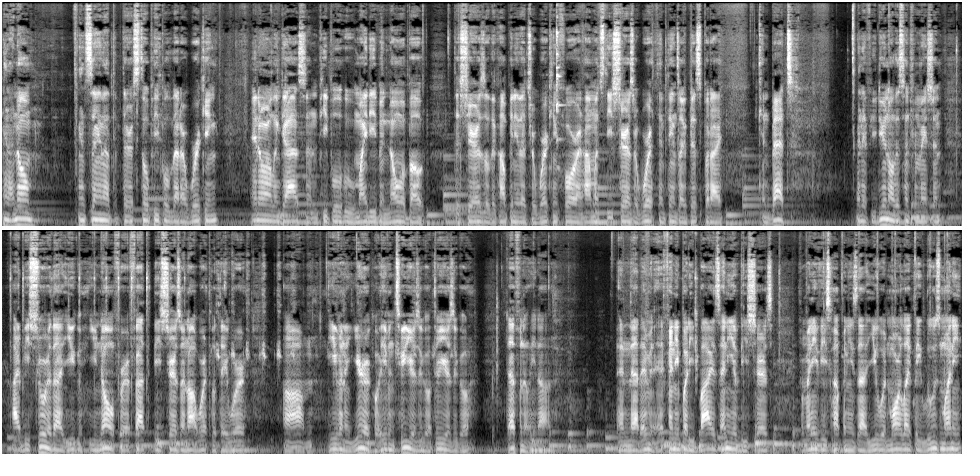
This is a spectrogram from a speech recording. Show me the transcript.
And I know in saying that, that there are still people that are working in oil and gas and people who might even know about the shares of the company that you're working for and how much these shares are worth and things like this. But I can bet, and if you do know this information, I'd be sure that you you know for a fact that these shares are not worth what they were um, even a year ago, even two years ago, three years ago. Definitely not and that if anybody buys any of these shares from any of these companies, that you would more likely lose money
